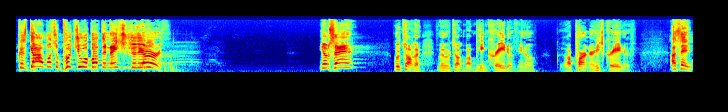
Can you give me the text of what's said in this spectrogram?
Because God wants to put you above the nations of the earth. You know what I'm saying? We were talking, I mean, we were talking about being creative, you know, because our partner, he's creative. I said,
